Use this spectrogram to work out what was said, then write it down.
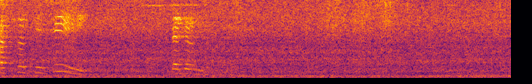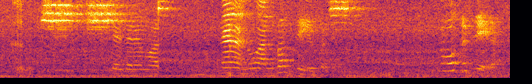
ఫస్ట్ వచ్చేసి ఇవి. దగ్గర నువ్వు అన్బాక్స్ చేయ ఒకటి. నువ్వు ఒకటి చేయ తీ- తీసి.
